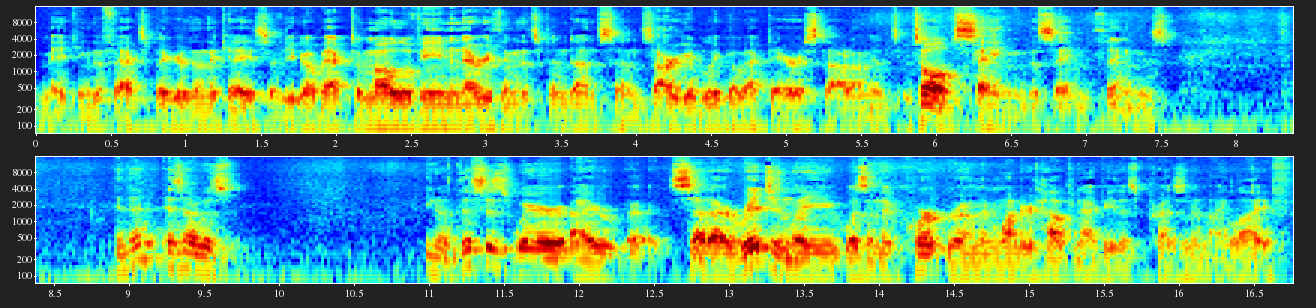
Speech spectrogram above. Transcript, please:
making the facts bigger than the case. If you go back to Moe Levine and everything that's been done since, arguably go back to Aristotle, I mean, it's, it's all saying the same things. And then as I was, you know, this is where I uh, said I originally was in the courtroom and wondered how can I be this present in my life.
